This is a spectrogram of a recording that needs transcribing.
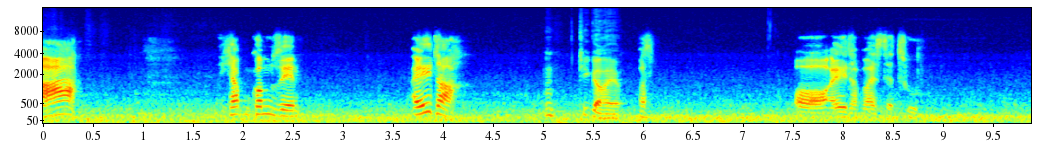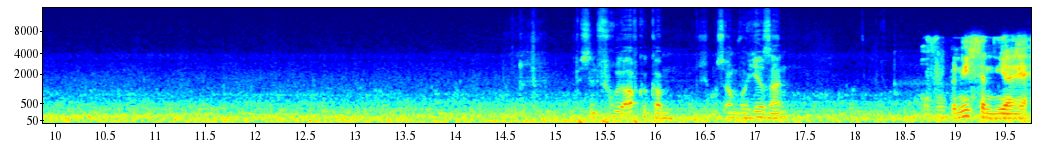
Ah! Ich habe ihn kommen sehen. Alter! Hm, Tigerhaie. Oh, Alter, beißt der zu. Bisschen früh aufgekommen. Ich muss irgendwo hier sein. Oh, wo bin ich denn hier, ey?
